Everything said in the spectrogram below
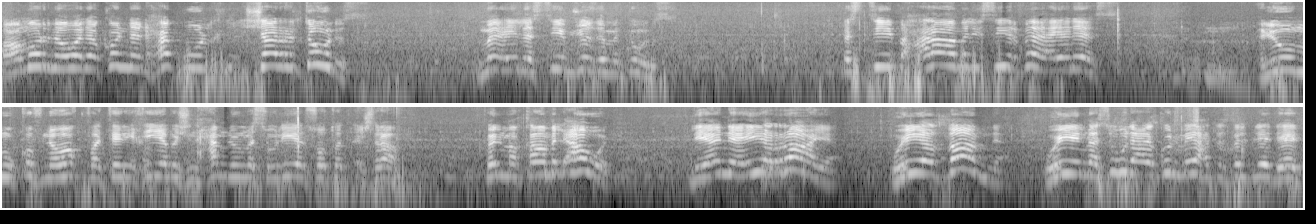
عمرنا ولا كنا نحبوا الشر لتونس ما هي لستيب جزء من تونس. ستيب حرام اللي يصير فيها يا ناس. اليوم وقفنا وقفة تاريخية باش نحملوا المسؤولية لسلطة الإشراف. في المقام الأول لأن هي الراعية وهي الضامنة وهي المسؤولة على كل ما يحدث في البلاد هذه.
